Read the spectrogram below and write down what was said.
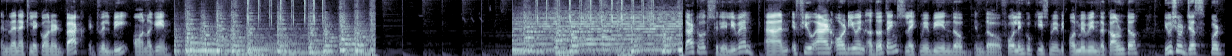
And when I click on it back, it will be on again. That works really well. And if you add audio in other things like maybe in the in the falling cookies maybe or maybe in the counter you should just put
